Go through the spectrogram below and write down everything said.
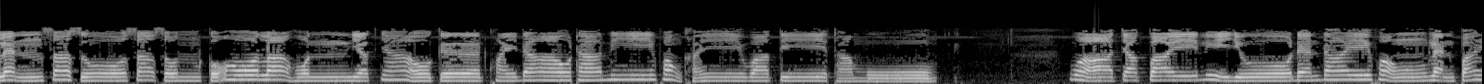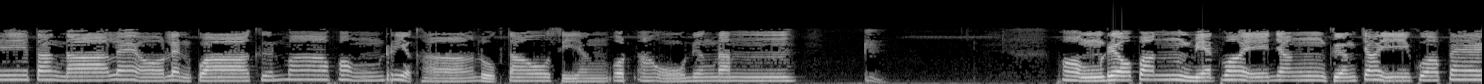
เล่นซาสูซาสนโกละหนอยากยาวเกิดไข่ดาวทานีพ่องไขวาตีทามู ว่าจากไปลี่อยู่แดนใดพ่องแล่นไปตั้งนาแล้วเล่นกว่าขึ้นมาพ่องเรียกหาลูกเต้าเสียงอดเอาเนืองนั้นพ่องเรียวปันเมียดไว้ยังเครื่องใจขัวแป้ง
